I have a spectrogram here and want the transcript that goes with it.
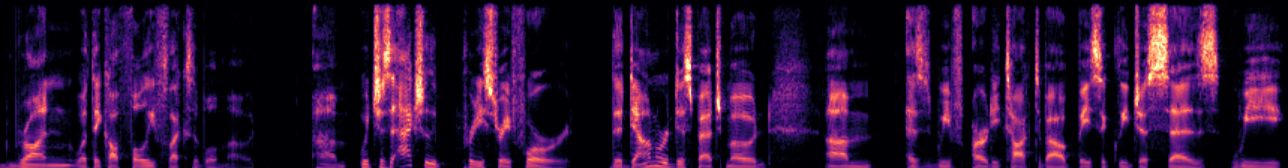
run what they call fully flexible mode um, which is actually pretty straightforward. The downward dispatch mode, um, as we've already talked about, basically just says we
